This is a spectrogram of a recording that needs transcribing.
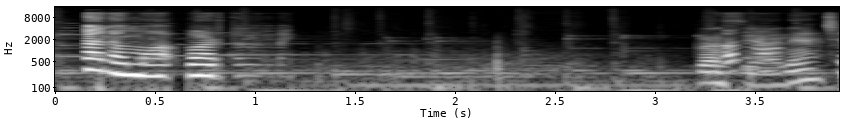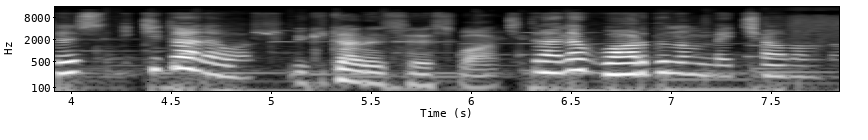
Bir tane vardı? Nasıl yani? Ses iki tane var. İki tane ses var. İki tane vardının mekanında.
